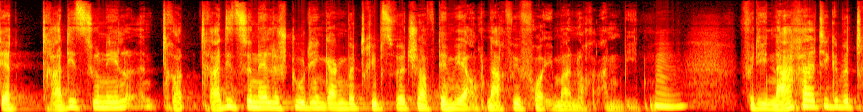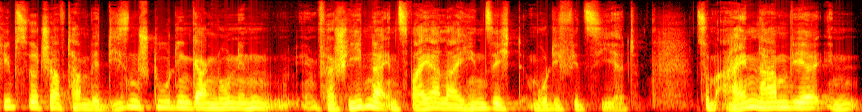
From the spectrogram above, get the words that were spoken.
der traditionelle, tra traditionelle Studiengang Betriebswirtschaft, den wir auch nach wie vor immer noch anbieten. Hm. Für die nachhaltige Betriebswirtschaft haben wir diesen Studiengang nun in, in verschiedener, in zweierlei Hinsicht modifiziert. Zum einen haben wir in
